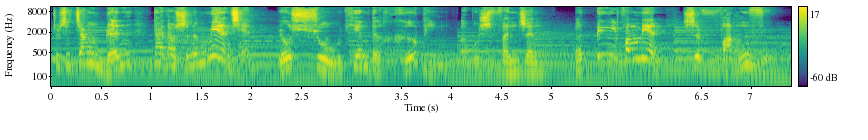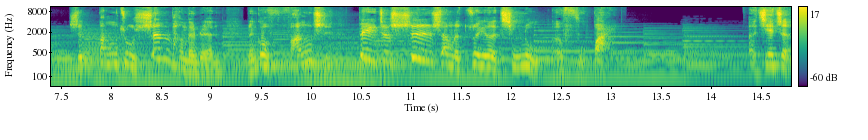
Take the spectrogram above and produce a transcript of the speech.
就是将人带到神的面前，有属天的和平，而不是纷争；而另一方面是防腐，是帮助身旁的人能够防止被这世上的罪恶侵入而腐败。而接着，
